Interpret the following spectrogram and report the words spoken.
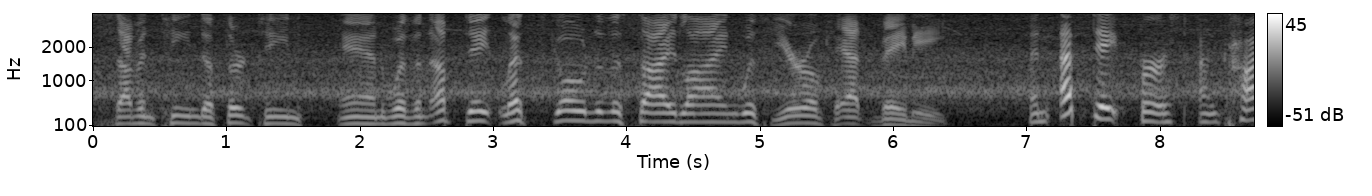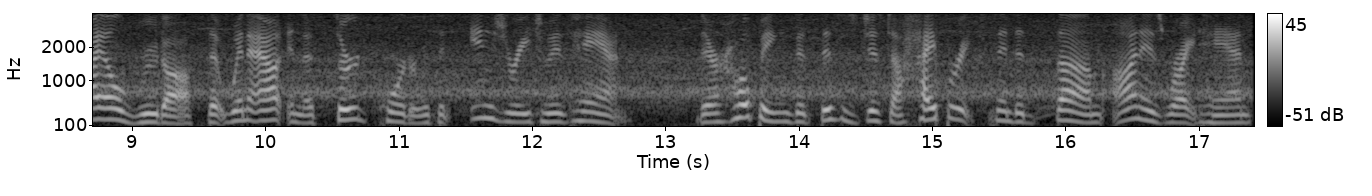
17 to 13. And with an update, let's go to the sideline with Eurocat Baby. An update first on Kyle Rudolph that went out in the third quarter with an injury to his hand. They're hoping that this is just a hyperextended thumb on his right hand,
